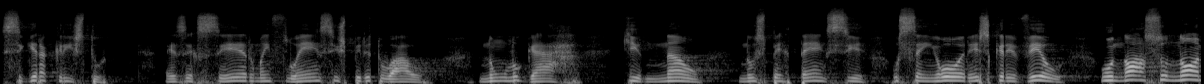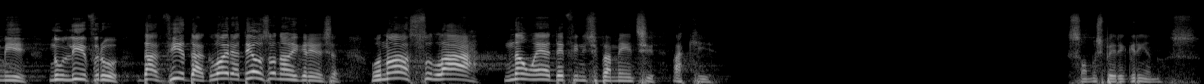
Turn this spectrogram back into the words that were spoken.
Seguir a Cristo exercer uma influência espiritual num lugar que não nos pertence. O Senhor escreveu o nosso nome no livro da vida. Glória a Deus ou não, igreja? O nosso lar não é definitivamente aqui. Somos peregrinos,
